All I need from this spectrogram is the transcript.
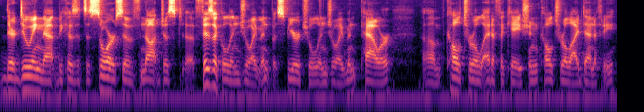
they're doing that because it's a source of not just uh, physical enjoyment, but spiritual enjoyment, power, um, cultural edification, cultural identity.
